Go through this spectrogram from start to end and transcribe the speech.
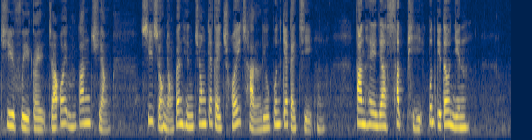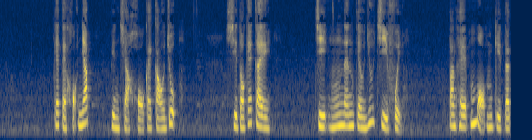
智慧嘅就爱唔单纯，思想用兵献将嘅嘅彩尘了般嘅计字，但系一失皮般几多年嘅嘅学入。并且好嘅教育，适度嘅给子女能够有智慧。但系唔好唔记得，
